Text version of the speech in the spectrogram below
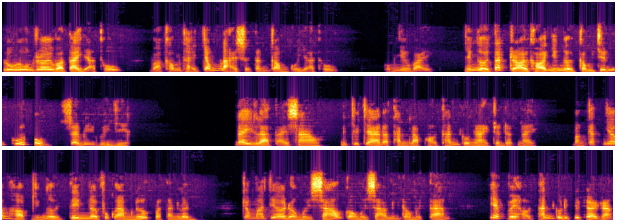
luôn luôn rơi vào tay giả thú và không thể chống lại sự tấn công của giả thú. Cũng như vậy, những người tách rời khỏi những người công chính cuối cùng sẽ bị hủy diệt. Đây là tại sao Đức Chúa Cha đã thành lập hội thánh của Ngài trên đất này bằng cách nhóm hợp những người tin nơi phúc âm nước và thánh linh. Trong Matthew đoạn 16 câu 16 đến câu 18 chép về hội thánh của Đức Chúa Trời rằng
